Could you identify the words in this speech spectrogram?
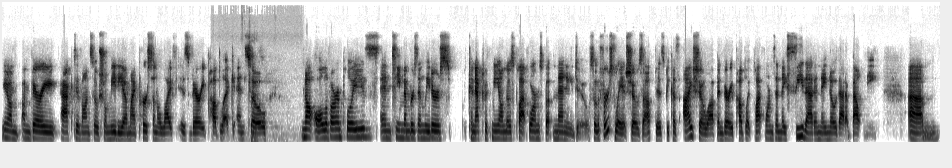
you know, I'm I'm very active on social media. My personal life is very public, and so not all of our employees and team members and leaders connect with me on those platforms, but many do. So the first way it shows up is because I show up in very public platforms, and they see that and they know that about me. Um,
